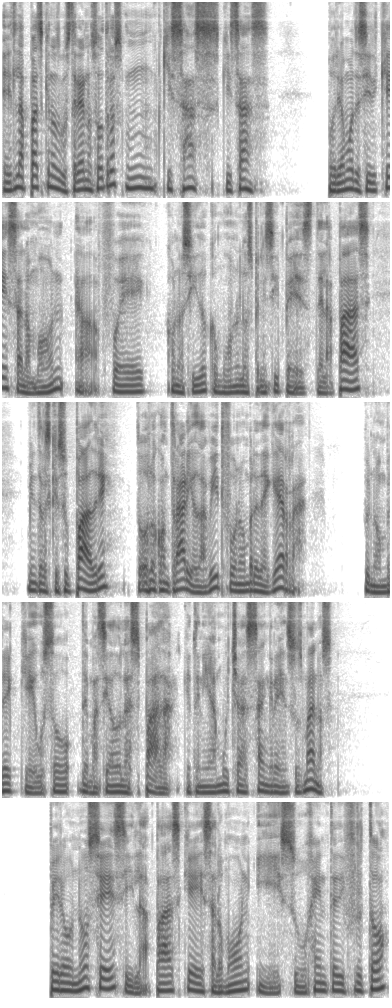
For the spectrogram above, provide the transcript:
¿Es la paz que nos gustaría a nosotros? Mm, quizás, quizás. Podríamos decir que Salomón ah, fue conocido como uno de los príncipes de la paz, mientras que su padre, todo lo contrario, David fue un hombre de guerra. Fue un hombre que usó demasiado la espada, que tenía mucha sangre en sus manos. Pero no sé si la paz que Salomón y su gente disfrutó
